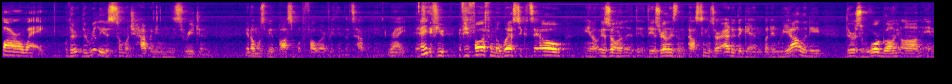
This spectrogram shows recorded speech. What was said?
far away. Well, there, there really is so much happening in this region. It'd almost be impossible to follow everything that's happening. Right. If, if you if you follow it from the West, you could say, oh, you know, Israel and the, the Israelis and the Palestinians are at it again. But in reality, there's war going on in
